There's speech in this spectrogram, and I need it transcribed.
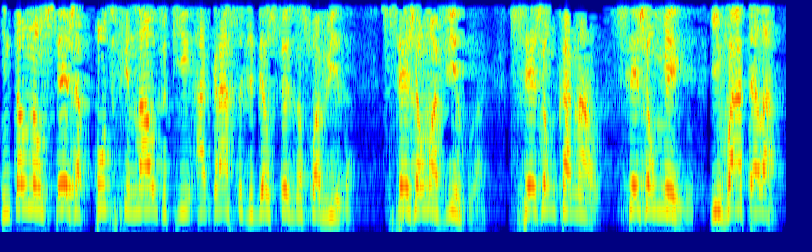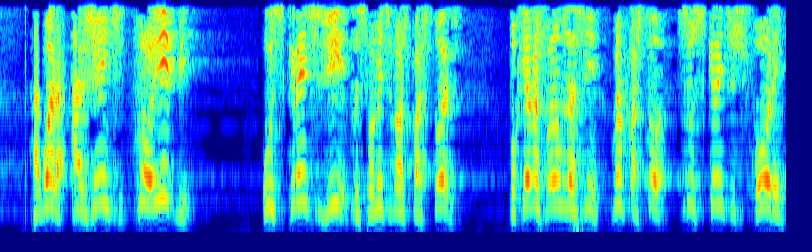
Então não seja ponto final do que a graça de Deus fez na sua vida. Seja uma vírgula, seja um canal, seja um meio. E vá até lá. Agora, a gente proíbe os crentes de ir, principalmente nós pastores, porque nós falamos assim, mas pastor, se os crentes forem,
